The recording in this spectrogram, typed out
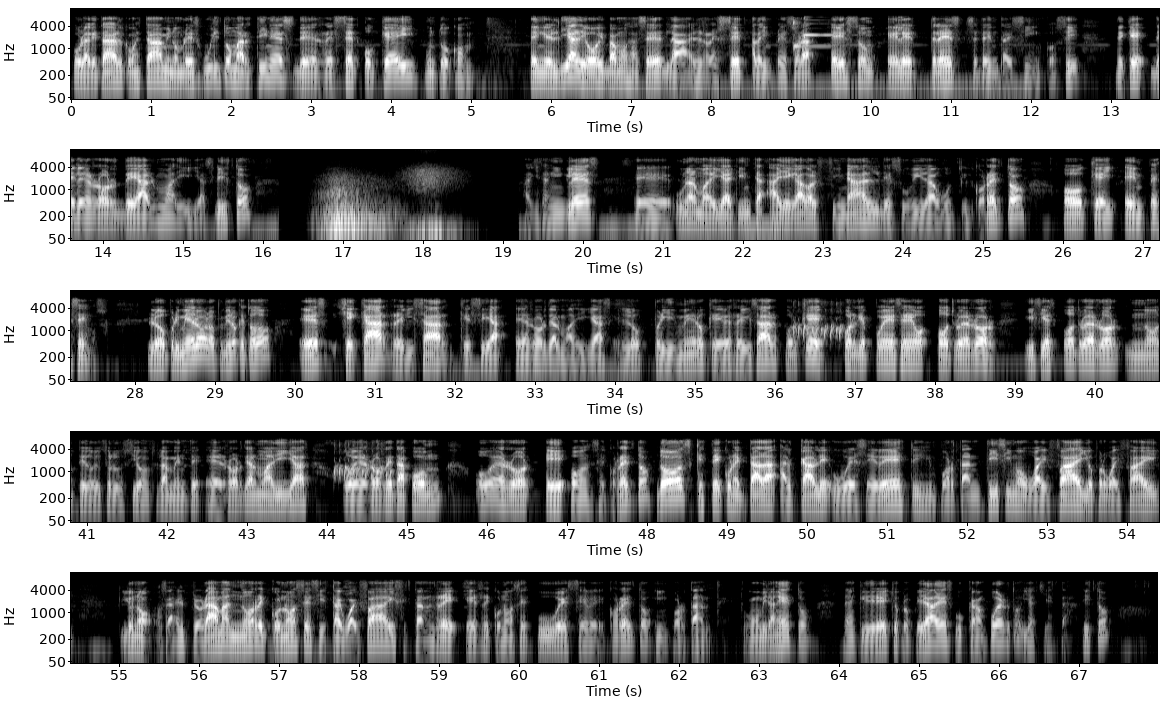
Hola, ¿qué tal? ¿Cómo está? Mi nombre es Wilton Martínez de resetok.com. En el día de hoy vamos a hacer el reset a la impresora Epson L375, ¿sí? ¿De qué? Del error de almohadillas, ¿listo? Aquí está en inglés. Eh, una almohadilla de tinta ha llegado al final de su vida útil, ¿correcto? Ok, empecemos. Lo primero, lo primero que todo es checar, revisar que sea error de almohadillas. Es lo primero que debes revisar. ¿Por qué? Porque puede ser otro error. Y si es otro error, no te doy solución. Solamente error de almohadillas o error de tapón o error E11, ¿correcto? Dos, que esté conectada al cable USB. Esto es importantísimo. Wi-Fi. Yo por Wi-Fi yo no, o sea, el programa no reconoce si está en Wi-Fi, si está en red, él reconoce USB, ¿correcto? Importante. ¿Cómo miran esto? Le dan clic derecho, propiedades, buscan puerto y aquí está. ¿Listo?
